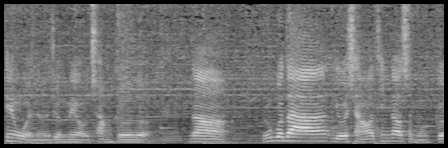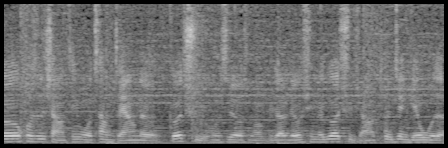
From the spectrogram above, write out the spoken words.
片尾呢就没有唱歌了。那如果大家有想要听到什么歌，或是想听我唱怎样的歌曲，或是有什么比较流行的歌曲想要推荐给我的，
